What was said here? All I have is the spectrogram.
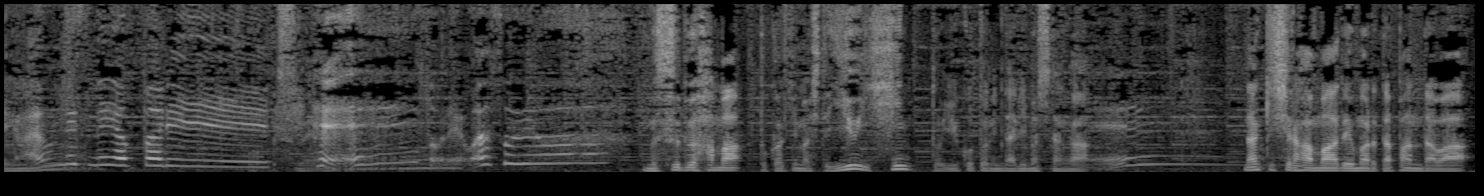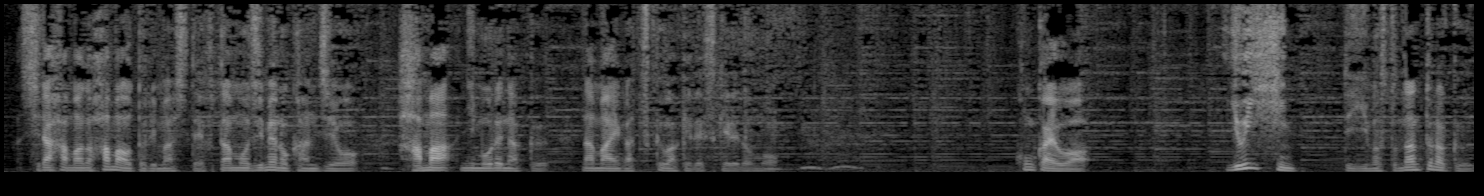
違うんですねやっぱり。へね。えそれはそれは。結ぶ浜と書きまして結品ということになりましたがえ。南紀白浜で生まれたパンダは白浜の浜を取りまして2文字目の漢字を浜に漏れなく名前がつくわけですけれども。今回は結品って言いますとなんとなく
